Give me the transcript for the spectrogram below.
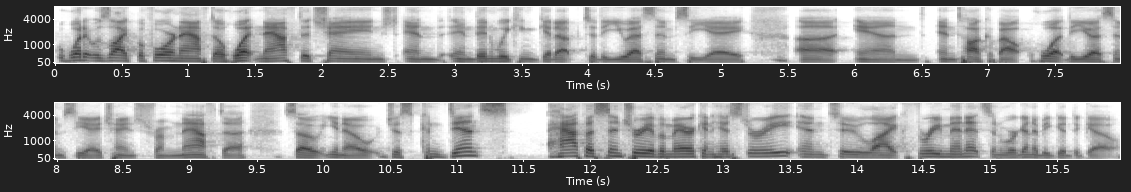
what it was like before NAFTA, what NAFTA changed, and and then we can get up to the USMCA uh, and and talk about what the USMCA changed from NAFTA. So you know, just condense half a century of American history into like three minutes, and we're going to be good to go.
